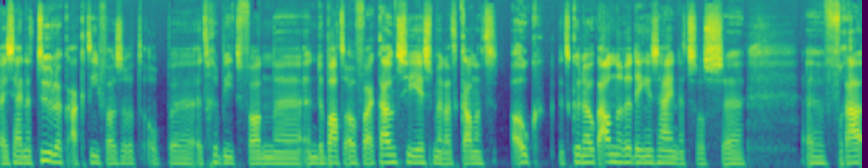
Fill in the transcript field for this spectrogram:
wij zijn natuurlijk actief als het op uh, het gebied van uh, een debat over accountancy is. Maar dat kan het ook. Het kunnen ook andere dingen zijn, net zoals vrouw,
